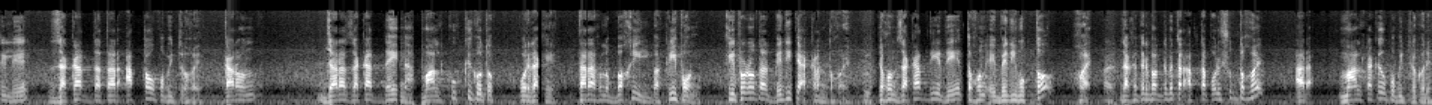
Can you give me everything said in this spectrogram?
দিলে জাকাত দাতার আত্মাও পবিত্র হয়। কারণ যারা জাকাত দেয় না মাল কুক্ষিগত করে রাখে তারা হলো বখিল বা কৃপণ। কৃপণতার বেদিতে আক্রান্ত হয়। যখন জাকাত দিয়ে দেয় তখন এই বেদি মুক্ত হয়। জাকাতের মাধ্যমে তার আত্মা পরিশুদ্ধ হয় আর মালটাকেও পবিত্র করে।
